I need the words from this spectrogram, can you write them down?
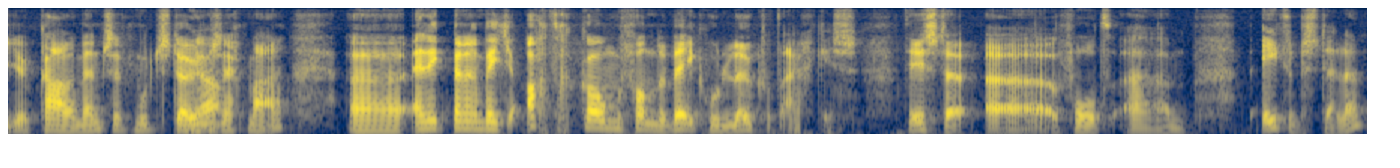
je kale mensen moet steunen, Ja. zeg maar. Eh, en ik ben er een beetje achter gekomen van de week hoe leuk dat eigenlijk is. Ten eerste, eh, bijvoorbeeld ehm, eten bestellen.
